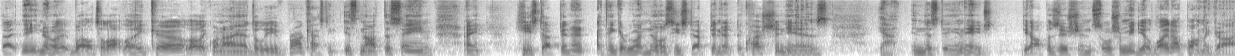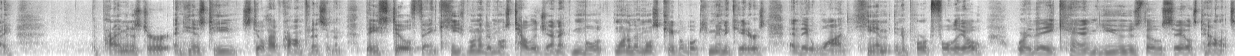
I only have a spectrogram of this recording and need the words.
That you know well it's a lot like uh, a lot like when I had to leave broadcasting. It's not the same. I he stepped in it. I think everyone knows he stepped in it. The question is, yeah, in this day and age, the opposition, social media light up on the guy. The prime minister and his team still have confidence in him. They still think he's one of their most telegenic, mo one of their most capable communicators, and they want him in a portfolio where they can use those sales talents.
